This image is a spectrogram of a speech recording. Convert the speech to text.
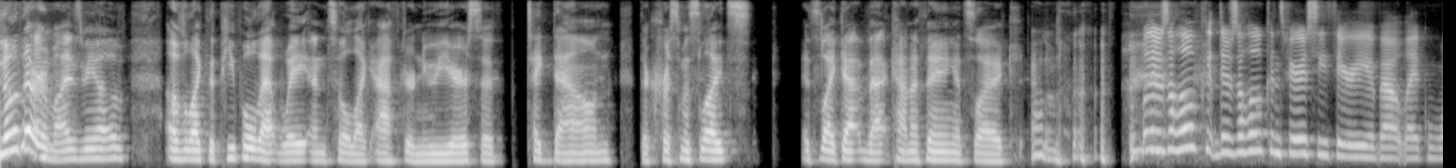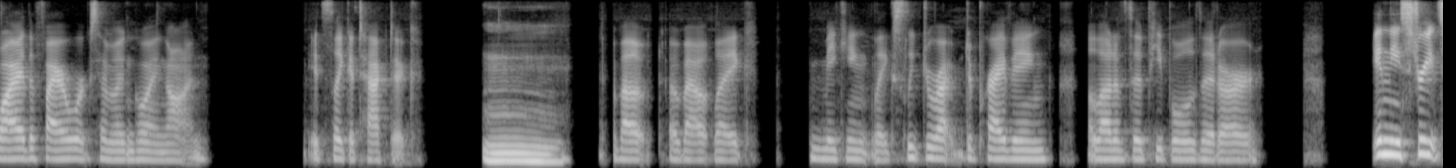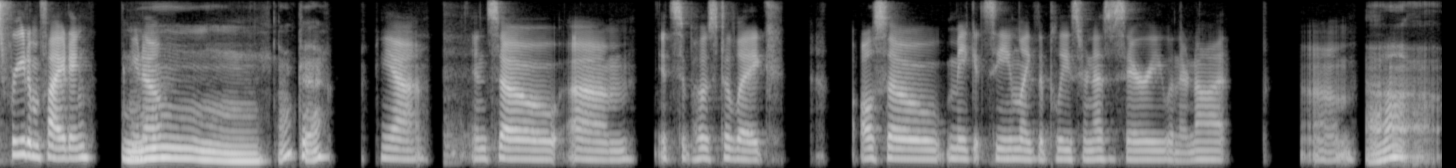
know what that Um, reminds me of? Of like the people that wait until like after New Year's to take down their Christmas lights. It's like that, that kind of thing. It's like I don't know. Well, there's a whole there's a whole conspiracy theory about like why the fireworks have been going on. It's like a tactic Mm, about about like making like sleep depriving a lot of the people that are in these streets freedom fighting. You know? mm, okay. Yeah. And so um it's supposed to like also make it seem like the police are necessary when they're not. Um Ah.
